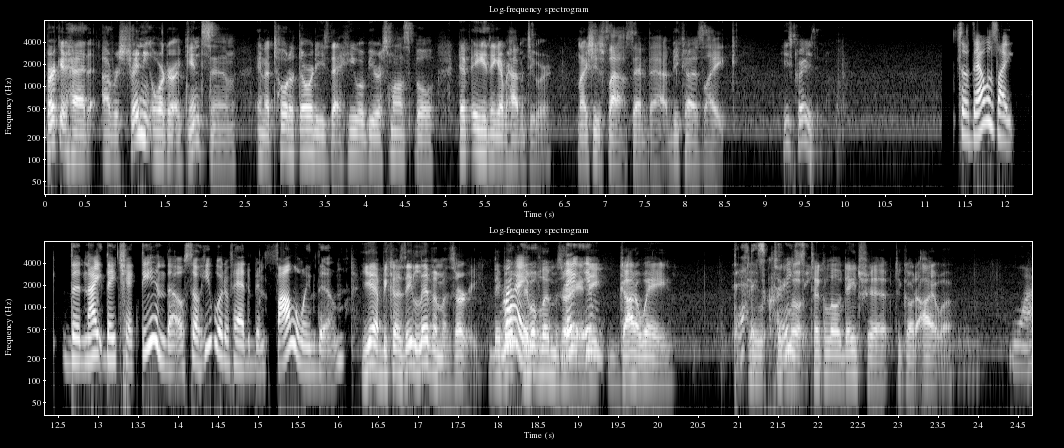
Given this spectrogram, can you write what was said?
Burkett had a restraining order against him and had told authorities that he would be responsible if anything ever happened to her. Like she just flat out said that because like he's crazy. So that was like the night they checked in, though. So he would have had to been following them. Yeah, because they live in Missouri. They both they both live in Missouri They- and they got away That took, is took a crazy. little, took a little day trip to go to Iowa. Wow.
